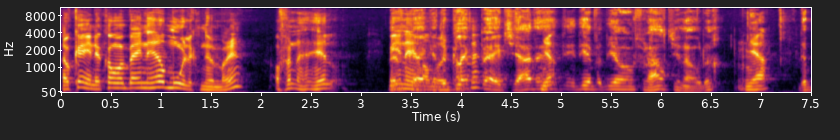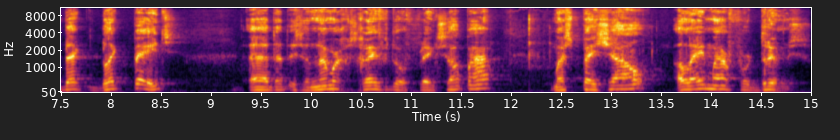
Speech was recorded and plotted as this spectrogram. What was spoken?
Oké, dan komen we bij een heel moeilijk nummer, hè? Of een heel... Weer een heel andere de Black? Page, ja, die, Ja. Die, die, hebben, die hebben een verhaaltje nodig. Ja, De Black, Black Page, eh, dat is een nummer geschreven door Frank Zappa... maar speciaal alleen maar voor drums.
